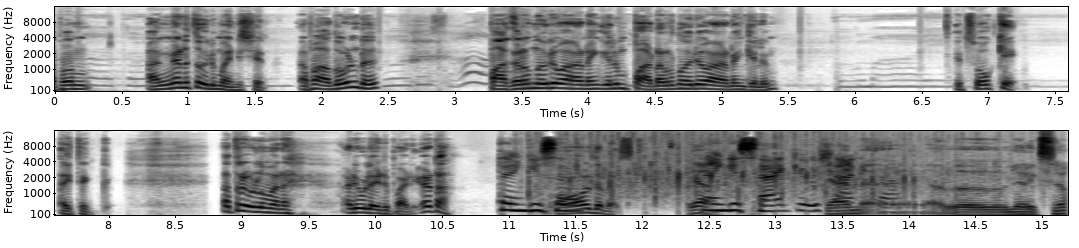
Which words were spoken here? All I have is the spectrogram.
അപ്പം അങ്ങനത്തെ ഒരു മനുഷ്യൻ. അപ്പൊ അതുകൊണ്ട് പകർന്നൊരുവാണെങ്കിലും പടർന്നൊരുവാണെങ്കിലും ഇറ്റ്സ് ഓക്കെ ഐ തിങ്ക് അത്രേ ഉള്ളൂ മോനെ. അടിപൊളിയായിട്ട് പാടി. കേട്ടാ? ഓൾ ദ ബെസ്റ്റ് ലിറിക്സിനെ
